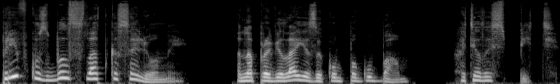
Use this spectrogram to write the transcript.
Привкус был сладко-соленый. Она провела языком по губам. Хотелось пить.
